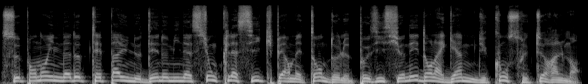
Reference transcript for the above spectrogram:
cependant il n'adoptait pas une dénomination classique permettant de le positionner dans la gamme du constructeur allemand.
